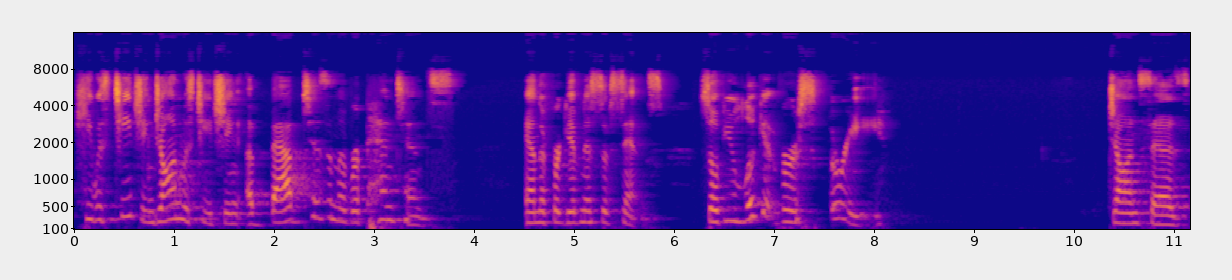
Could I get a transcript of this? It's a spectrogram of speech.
he was teaching, John was teaching a baptism of repentance and the forgiveness of sins. So if you look at verse 3, John says,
